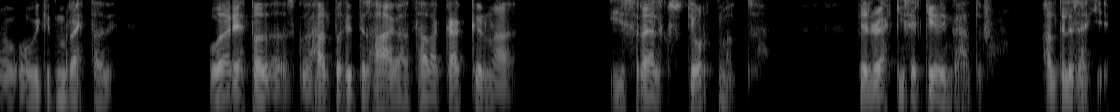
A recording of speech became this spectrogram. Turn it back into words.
og, og við getum rætt að og það er rétt að sko, halda því til haga það að gaggruna Ísraelsk stjórnvald félur ekki sér geðingahattur aldeilis ekki.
